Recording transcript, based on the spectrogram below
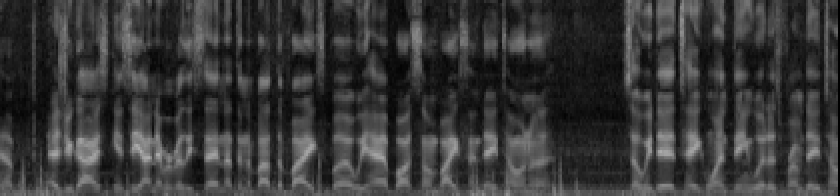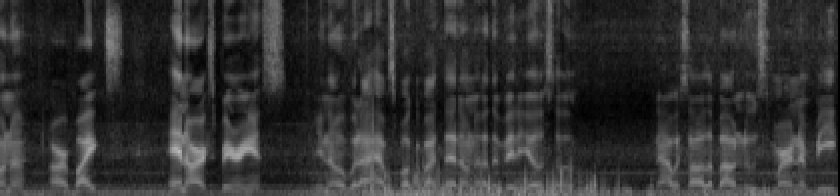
Yep. As you guys can see, I never really said nothing about the bikes, but we had bought some bikes in Daytona. So we did take one thing with us from Daytona, our bikes and our experience, you know, but I have spoke about that on the other video. So now it's all about New Smyrna Beach.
